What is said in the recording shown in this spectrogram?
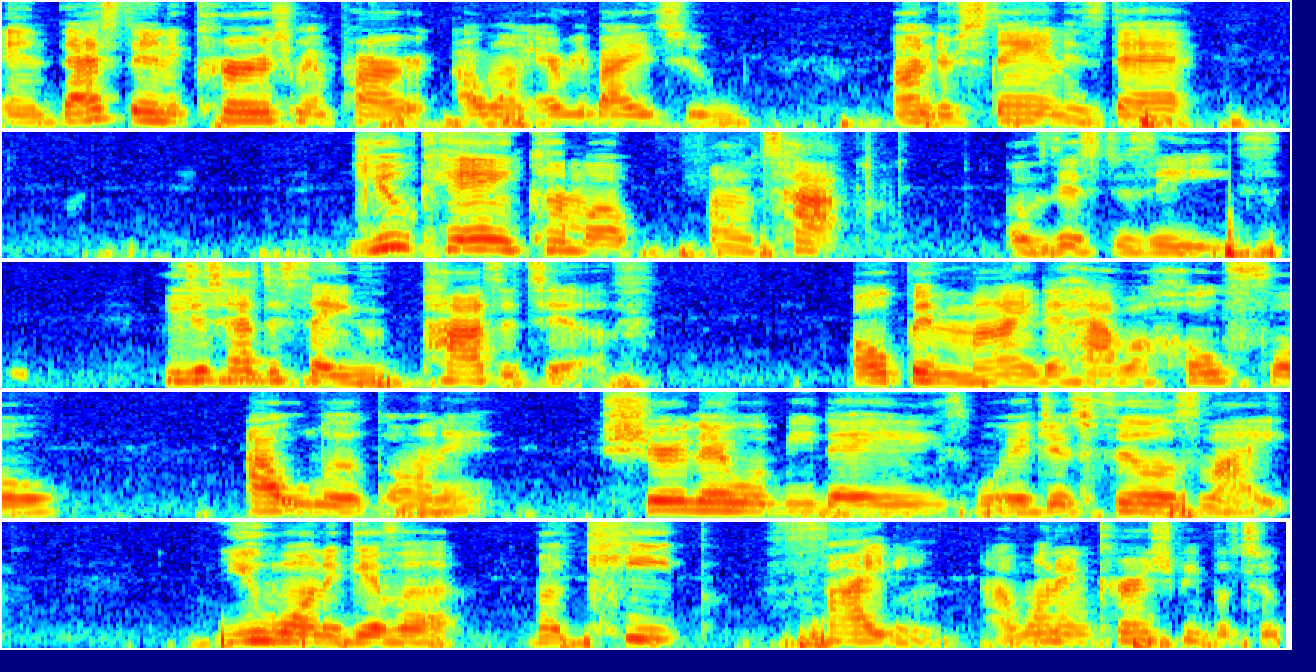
And that's the encouragement part I want everybody to understand is that you can come up on top of this disease. You just have Mhm. to stay positive, open minded, have a hopeful outlook on it. Sure, there will be days where it just feels like you want to give up. but keep fighting. I want to encourage people to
